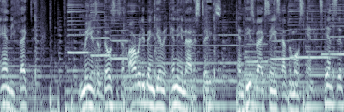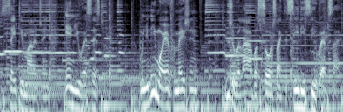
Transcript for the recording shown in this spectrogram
and effective. Millions of doses have already been given in the United States, and these vaccines have the most intensive safety monitoring in U.S. history. When you need more information, use a reliable source like the CDC website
